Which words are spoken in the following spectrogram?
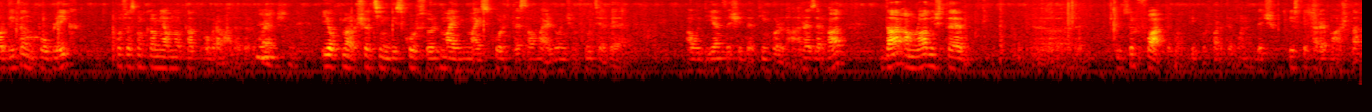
vorbit în public, pot să spun că mi-am notat o grămadă de lucruri. Mm. Eu, mă rog, și eu țin discursuri mai, mai scurte sau mai lungi în funcție de audiență și de timpul rezervat, dar am luat niște uh, tipsuri foarte bune, tipuri foarte bune. Deci chestii care m-au ajutat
